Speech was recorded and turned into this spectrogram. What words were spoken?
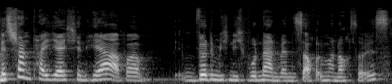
Ist schon ein paar Jährchen her, aber würde mich nicht wundern, wenn es auch immer noch so ist.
